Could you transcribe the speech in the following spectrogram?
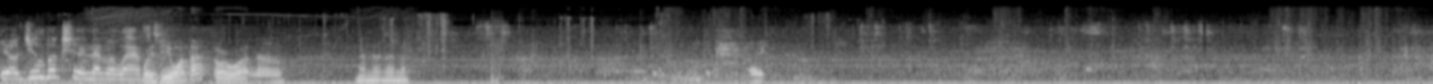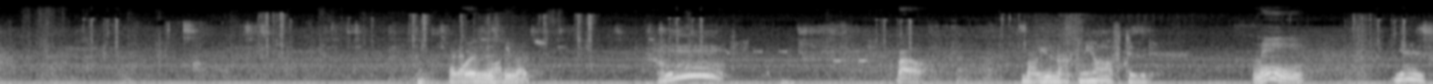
Yo, Junebug should have never left. Wait, do you want that or what? No. No, no, no, no. Hey. I got Where this dude? pads. Bro. Bro, you knocked me off, dude. Me? Yes.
